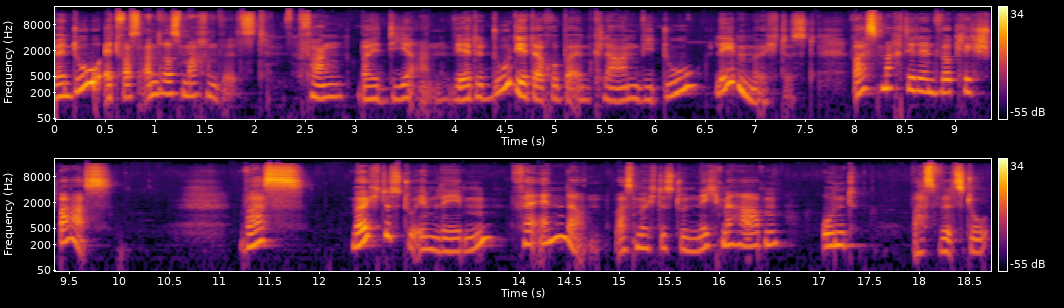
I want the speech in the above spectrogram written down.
Wenn du etwas anderes machen willst, fang bei dir an. Werde du dir darüber im Klaren, wie du leben möchtest. Was macht dir denn wirklich Spaß? Was möchtest du im Leben verändern? Was möchtest du nicht mehr haben? Und was willst du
